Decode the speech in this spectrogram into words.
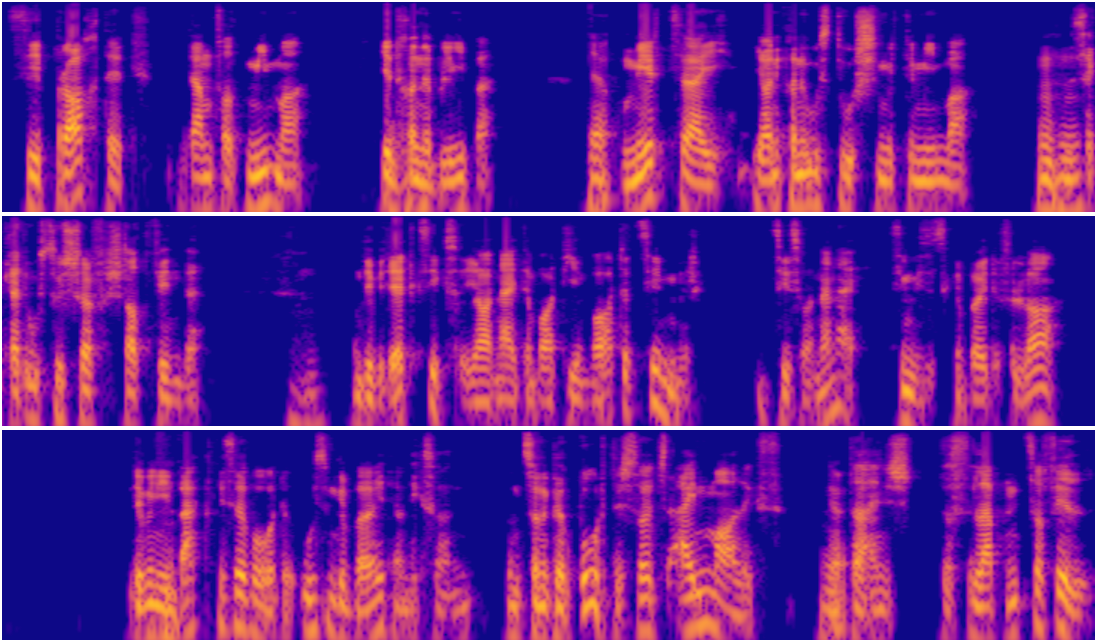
sie gebracht hat, in dem Fall die Mima, die mhm. können bleiben. Ja. Und wir zwei, ja, ich kann austauschen mit dem Mima. Mhm. Es hat kein Austausch stattfinden. Mhm. Und ich bin dort gewesen, so, ja, nein, dann war die im Wartezimmer. Und sie so, nein, nein, sie müssen das Gebäude verlassen. Und dann bin ich mhm. weggewiesen worden, aus dem Gebäude, und ich so, und so eine Geburt, das ist so etwas Einmaliges. Ja. Da ist, das lebt nicht so viel.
